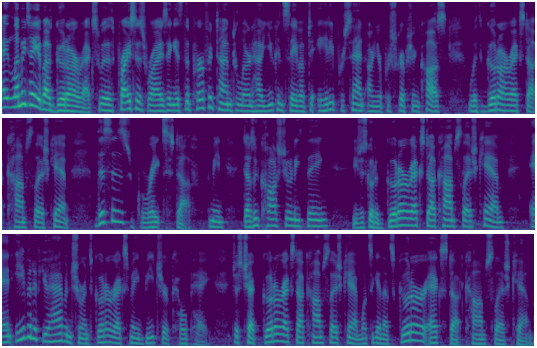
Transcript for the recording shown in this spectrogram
Hey, let me tell you about GoodRx. With prices rising, it's the perfect time to learn how you can save up to 80% on your prescription costs with goodrx.com slash Kim. This is great stuff. I mean, it doesn't cost you anything. You just go to goodrx.com slash Kim. And even if you have insurance, GoodRx may beat your copay. Just check goodrx.com slash Kim. Once again, that's goodrx.com slash Kim.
